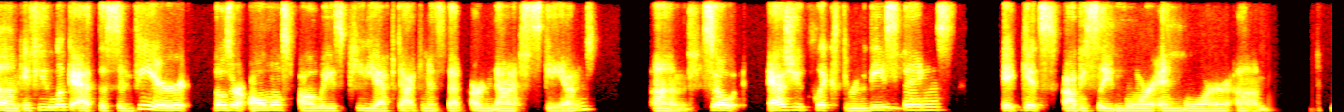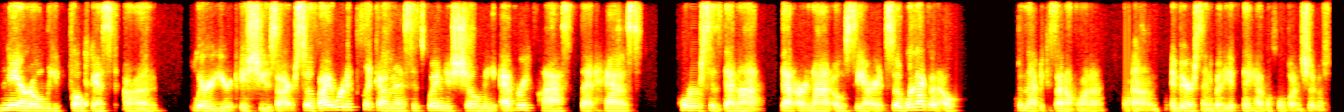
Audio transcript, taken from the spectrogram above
Um, if you look at the severe, those are almost always PDF documents that are not scanned. Um, so as you click through these things, it gets obviously more and more um, narrowly focused on where your issues are. So if I were to click on this, it's going to show me every class that has courses that not that are not OCR. So we're not going to open that because I don't want to um, embarrass anybody if they have a whole bunch of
